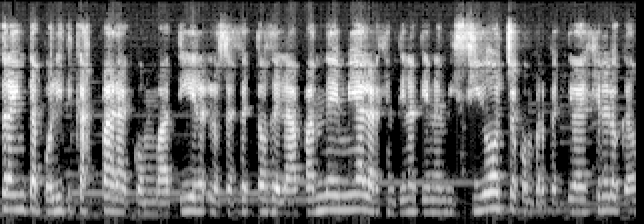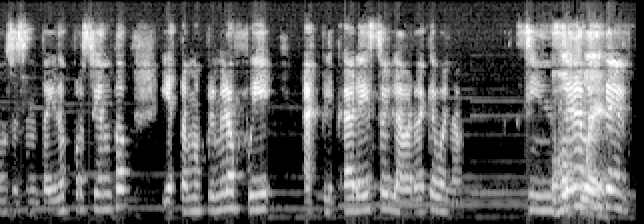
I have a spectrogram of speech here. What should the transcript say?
30 políticas para combatir los efectos de la pandemia, la Argentina tiene 18 con perspectiva de género, que da un 62%, y estamos primero, fui a explicar eso y la verdad que, bueno, sinceramente...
